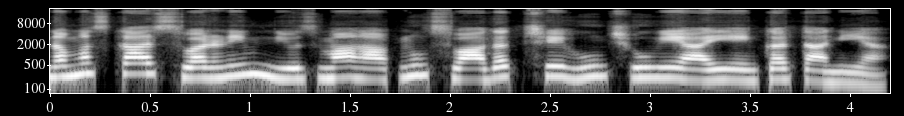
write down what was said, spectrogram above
નમસ્કાર સ્વર્ણિમ ન્યૂઝમાં આપનું સ્વાગત છે. હું છું એઆઈ એન્કર તાનિયા.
